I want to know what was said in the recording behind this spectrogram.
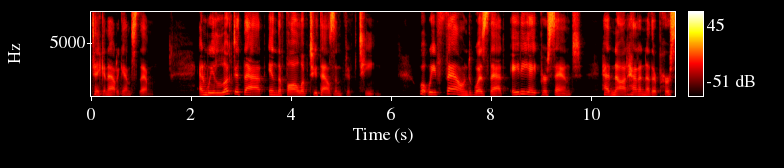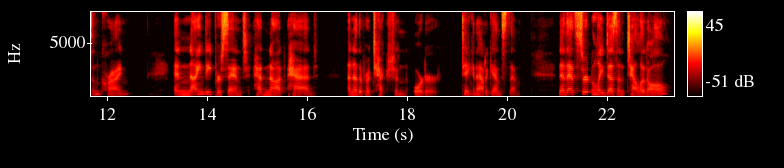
taken out against them? And we looked at that in the fall of 2015. What we found was that 88% had not had another person crime and 90% had not had another protection order taken out against them. Now, that certainly doesn't tell it all,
